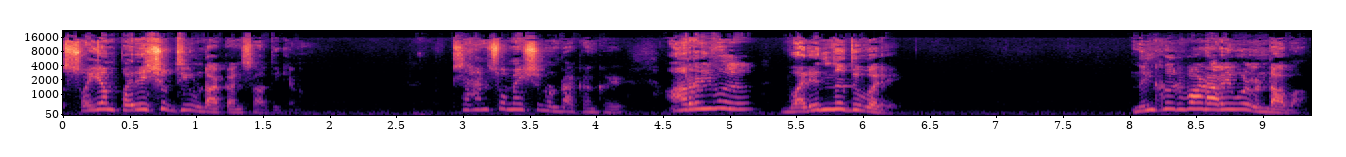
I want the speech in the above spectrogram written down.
സ്വയം പരിശുദ്ധി ഉണ്ടാക്കാൻ സാധിക്കണം. ട്രാൻസ്ഫോർമേഷൻ ഉണ്ടാക്കാൻ കഴിയും. അറിവ് വരുന്നത് വരെ നിങ്ങൾക്ക് ഒരുപാട് അറിവുകൾ ഉണ്ടാവാം.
